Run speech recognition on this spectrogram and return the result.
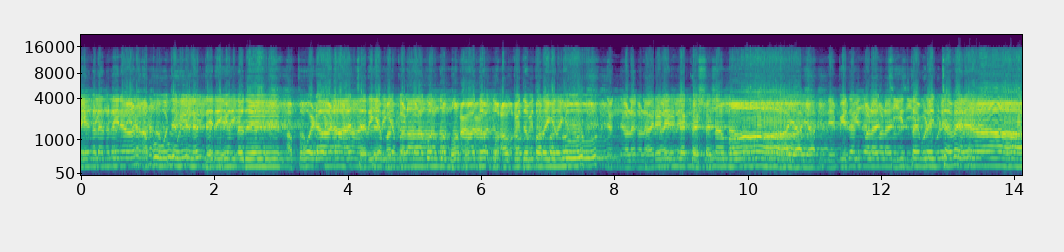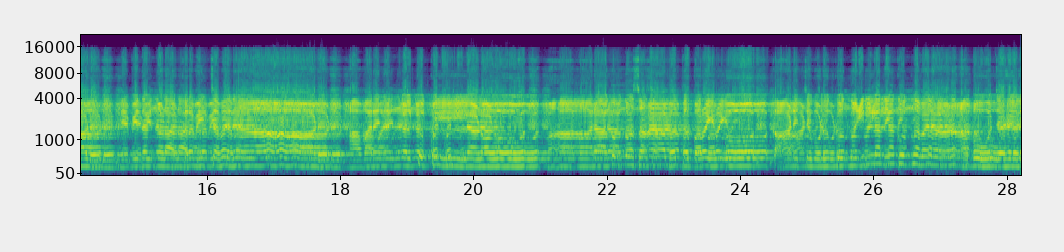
നിങ്ങൾ എന്തിനാണ് അബൂജഹലിനെ തിരയുന്നത്? അപ്പോഴാണ് ആ ചെറിയ മക്കളാകുന്ന മുഅവ്വിദും പറയുന്നു ഞങ്ങളെ കരളിന്റെ കഷണമായ നബിതങ്ങളെ ചീത്ത വിളിച്ചവനാട് നബിതങ്ങളെ ആക്രമിച്ചവനാട് അവരെ ഞങ്ങൾക്ക് കൊല്ലണോ? മഹാമാരാകുന്ന സഹാബത്ത് പറയുമ്പോ കാണിച്ചു കൊടുക്കുന്നു. ഇല്ല നിൽക്കുന്നവനാണ് അബൂജഹൽ.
